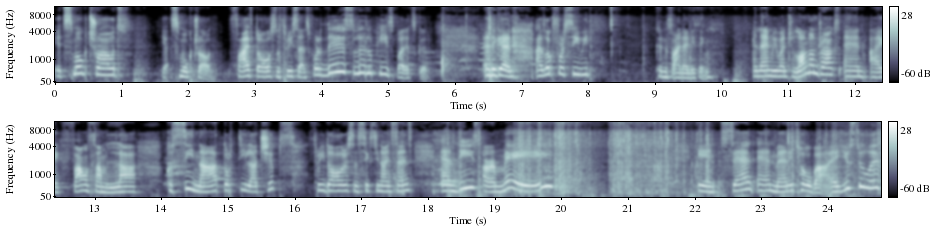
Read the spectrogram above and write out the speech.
It's smoked trout. Yeah, smoked trout. $5.03 for this little piece, but it's good. And again, I looked for seaweed. Couldn't find anything. And then we went to London Drugs and I found some La Cocina tortilla chips, $3.69. And these are made in Ste. Anne, Manitoba. I used to live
